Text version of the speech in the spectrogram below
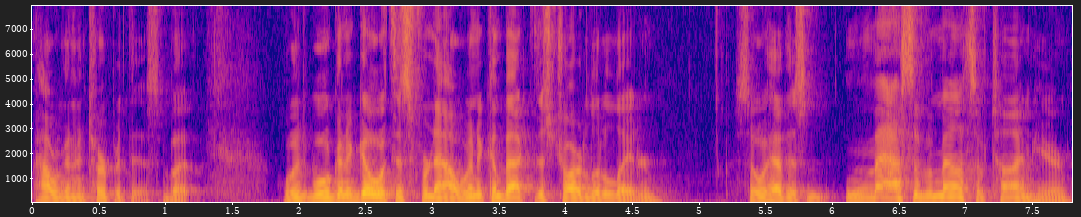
how we're going to interpret this. But we're, we're going to go with this for now. We're going to come back to this chart a little later. So we have this massive amounts of time here.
